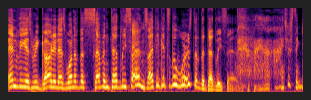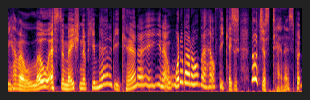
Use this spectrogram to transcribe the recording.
envy is regarded as one of the seven deadly sins. I think it's the worst of the deadly sins. I just think you have a low estimation of humanity, Ken. I, you know, what about all the healthy cases? Not just tennis, but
